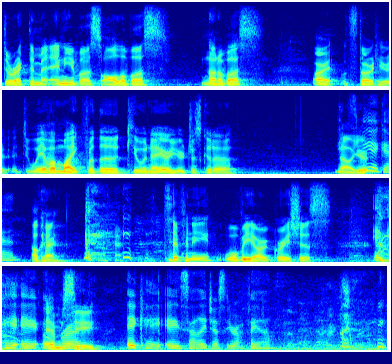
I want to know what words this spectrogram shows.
direct them at any of us, all of us, none of us. All right. Let's start here. Do we have a mic for the Q and A, or you're just gonna? No, It's you're. me again, Okay. Tiffany will be our gracious. Aka Oprah, MC. aka Sally Jessy Raphael.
